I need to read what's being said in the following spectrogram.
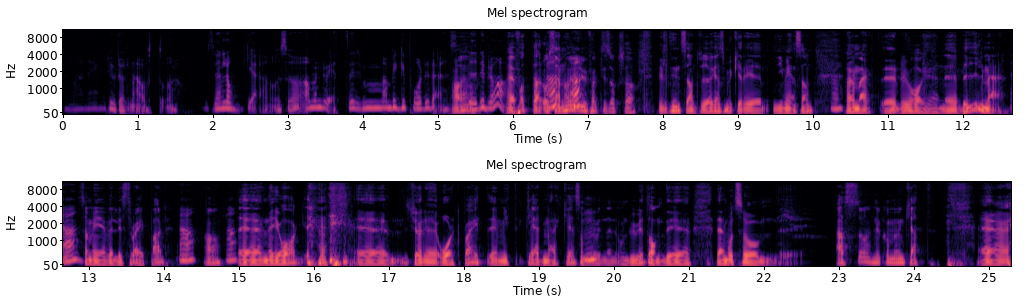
Men bara, nej, men Rudolfen Outdoor. Och så en logga och så, ja men du vet, man bygger på det där så Ja, blir det bra. Ja, jag fattar. Och Ja, sen har ju ja. du faktiskt också, det är lite intressant, vi har ganska mycket det gemensamt, Ja. har jag märkt. Eh, Du har ju en eh, bil med, som är väldigt stripad. ja. Eh, när jag eh, körde Orkbite, eh, mitt klädmärke, som Mm. jag vet om du vet om, det är, däremot så, eh, alltså, nu kommer min katt. Eh,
